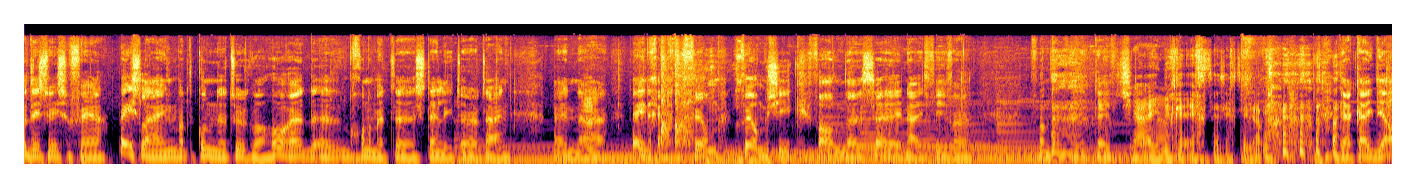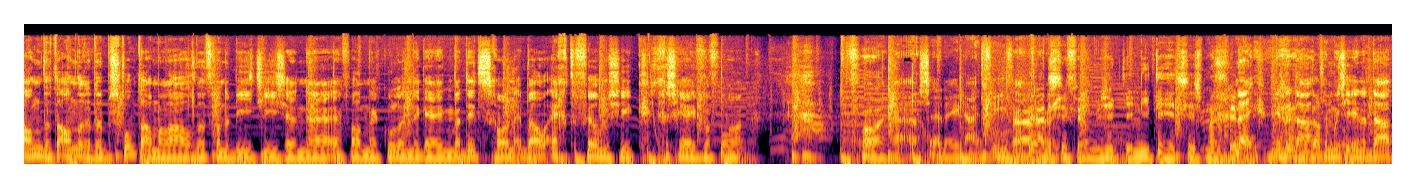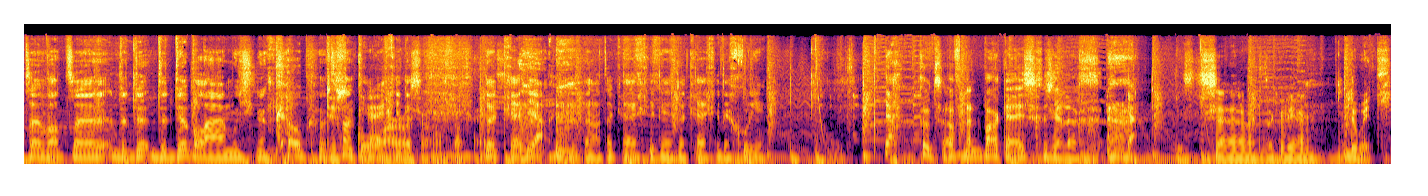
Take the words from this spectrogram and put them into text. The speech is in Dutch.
Het is weer zover. Baseline, maar dat kon je natuurlijk wel horen. De, het begonnen met uh, Stanley Turrentine. En uh, de enige echte film, filmmuziek van uh, Saturday Night Fever. Van David Shire. Ja, enige echte, zegt hij dan. ja, kijk, die and, dat andere dat bestond allemaal al. Dat van de Bee Gees en, en van Cool and the Gang. Maar dit is gewoon wel echte filmmuziek geschreven voor voor uh, Saturday Night Fever. Ja, dat is niet veel muziek die niet de hits is, maar... Nee, inderdaad. dan moet je inderdaad uh, wat... Uh, de, de, de dubbelaar moet je dan kopen. De dan krijg je de, zo, de, Ja, inderdaad. Dan krijg je de, dan krijg je de goeie. Ja, goed. Over naar de barcase. Gezellig. Ja. Zo, wat is ook alweer? Do it.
